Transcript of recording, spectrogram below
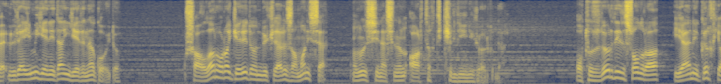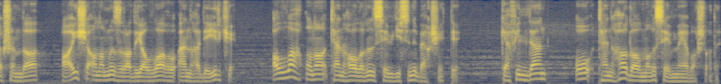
və ürəyimi yenidən yerinə qoydu. Uşaqlar ora geri döndükləri zaman isə onun sinəsinin artıq tikildiyini gördülər. 34 il sonra, yəni 40 yaşında Ayşə anamız radiyallahu anha deyir ki, Allah ona tənhalığın sevgisini bəxş etdi. Qəfildən o tənha qalmağı sevməyə başladı.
